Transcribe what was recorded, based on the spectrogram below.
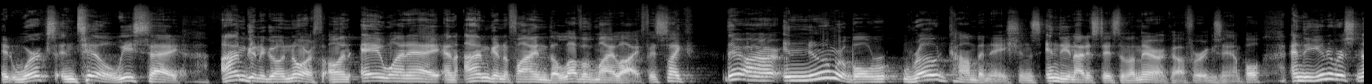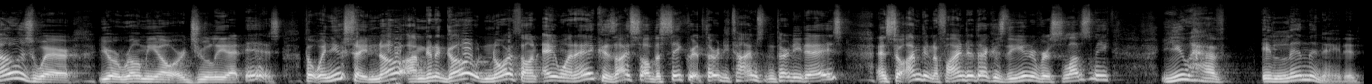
it works until we say, I'm going to go north on A1A and I'm going to find the love of my life. It's like there are innumerable road combinations in the United States of America, for example, and the universe knows where your Romeo or Juliet is. But when you say, no, I'm going to go north on A1A because I saw the secret 30 times in 30 days, and so I'm going to find her there because the universe loves me, you have eliminated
